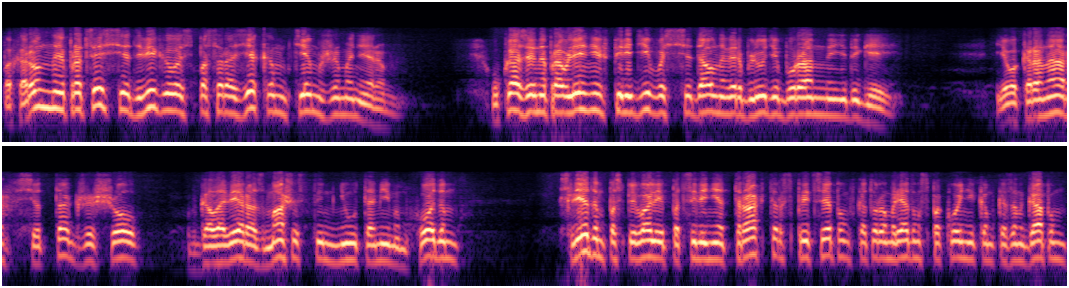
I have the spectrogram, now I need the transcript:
Похоронная процессия двигалась по саразекам тем же манером. Указывая направление, впереди восседал на верблюде буранный Едыгей. Его коронар все так же шел в голове размашистым неутомимым ходом. Следом поспевали по целине трактор с прицепом, в котором рядом с покойником Казангапом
